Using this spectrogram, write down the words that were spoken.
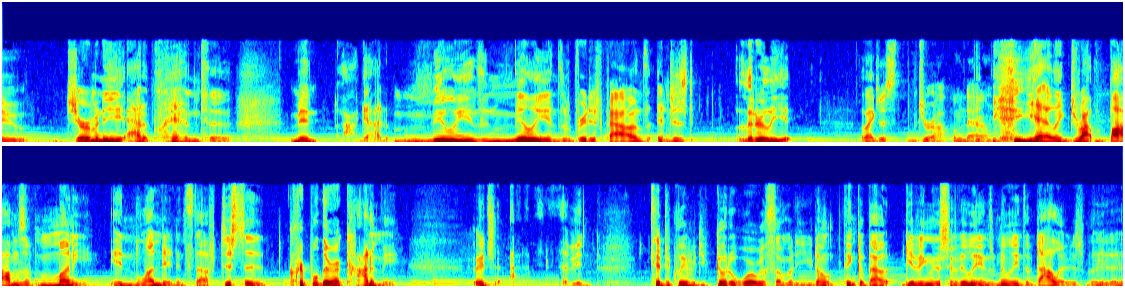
II, Germany had a plan to mint, oh God, millions and millions of British pounds and just literally, like, just drop them down. yeah, like drop bombs of money in London and stuff just to cripple their economy. Which, I mean, typically when you go to war with somebody, you don't think about giving their civilians millions of dollars, but uh,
